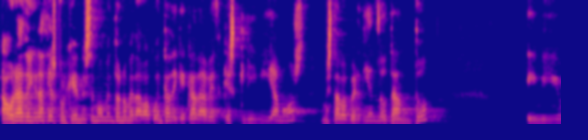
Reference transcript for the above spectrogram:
ahora doy gracias porque en ese momento no me daba cuenta de que cada vez que escribíamos me estaba perdiendo tanto y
